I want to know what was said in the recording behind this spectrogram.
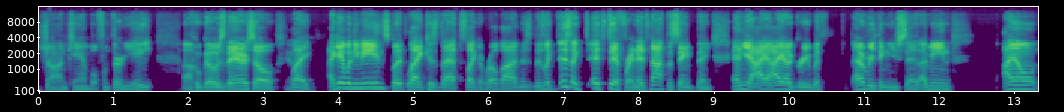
John Campbell from 38 uh, who goes there. So yeah. like I get what he means, but like because that's like a robot and there's, there's like there's like it's different. It's not the same thing. And yeah, I, I agree with everything you said. I mean, I don't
